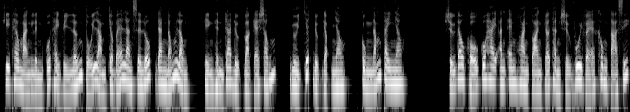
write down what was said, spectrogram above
khi theo mạng lệnh của thầy vị lớn tuổi làm cho bé Lancelot đang nóng lòng, hiện hình ra được và kẻ sống, người chết được gặp nhau, cùng nắm tay nhau. Sự đau khổ của hai anh em hoàn toàn trở thành sự vui vẻ không tả xiết.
